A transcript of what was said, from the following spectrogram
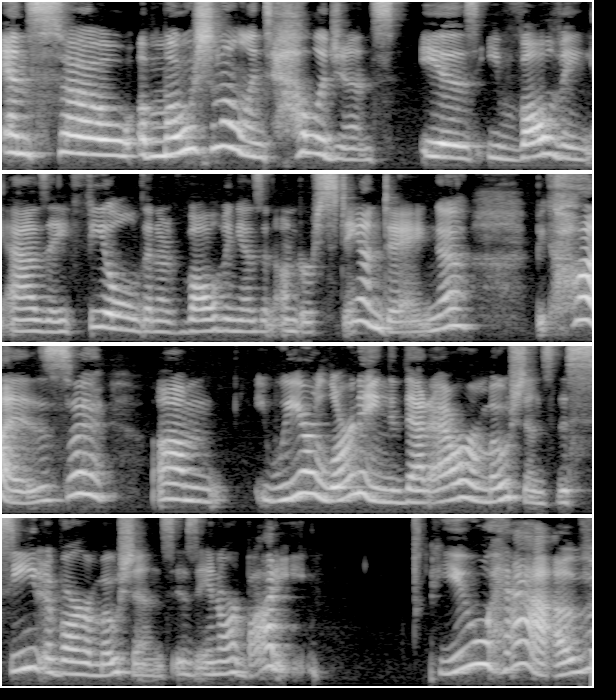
and so emotional intelligence is evolving as a field and evolving as an understanding because um, we are learning that our emotions, the seat of our emotions, is in our body. You have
